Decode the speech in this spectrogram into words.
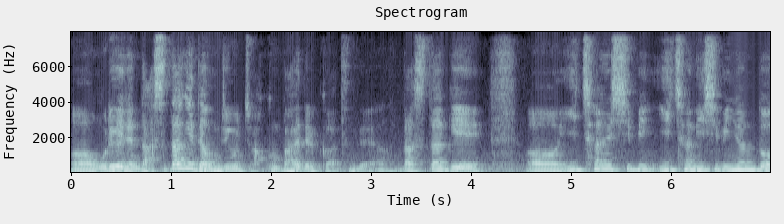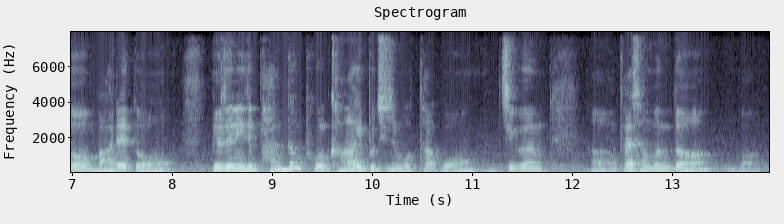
어, 우리가 이제 나스닥에 대한 움직임을 조금 봐야 될 것 같은데요. 나스닥이 어, 2012, 2022년도 말에도 여전히 이제 반등폭을 강하게 붙이지 못하고 지금 어, 다시 한 번 더 뭐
